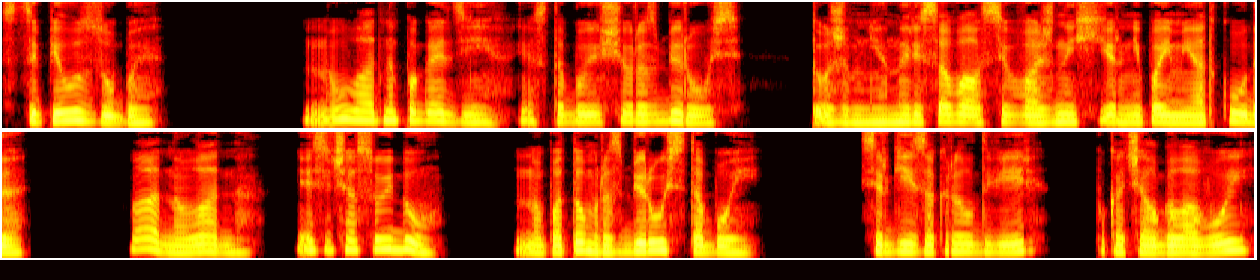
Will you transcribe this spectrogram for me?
сцепил зубы. Ну ладно, погоди, я с тобой еще разберусь. Тоже мне нарисовался важный хер, не пойми откуда. Ладно, ладно, я сейчас уйду, но потом разберусь с тобой. Сергей закрыл дверь, покачал головой.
